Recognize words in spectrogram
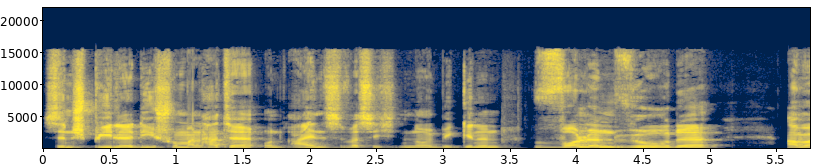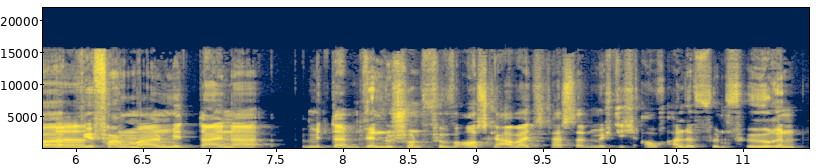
sind Spiele, die ich schon mal hatte und eins, was ich neu beginnen wollen würde. Aber ah. wir fangen mal mit deiner, mit deinem, wenn du schon fünf ausgearbeitet hast, dann möchte ich auch alle fünf hören.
